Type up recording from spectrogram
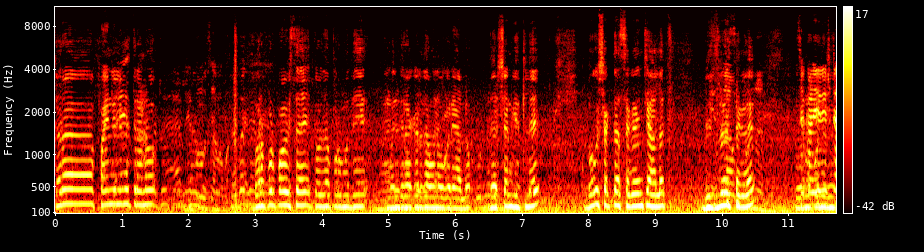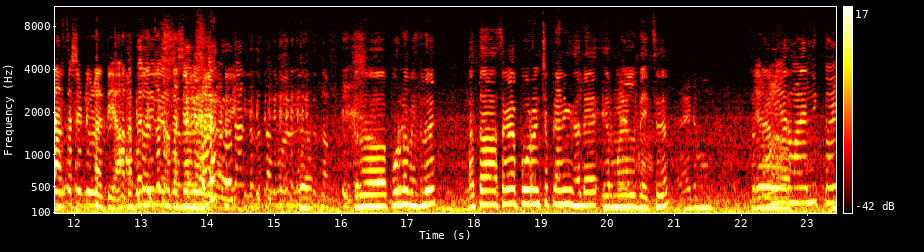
तर फायनली मित्रांनो भरपूर पाऊस आहे. तुळजापूरमध्ये मंदिराकडे जाऊन वगैरे आलो. दर्शन घेतले. बघू शकता सगळ्यांची हालत. भिजलोय सगळं. शेट लिहून आली. तर पूर्ण भिजलोय. आता सगळ्या पोरांची प्लॅनिंग झालंय येरमाळ्याला द्यायचं आम्ही येरमाळ्याला निघतोय.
